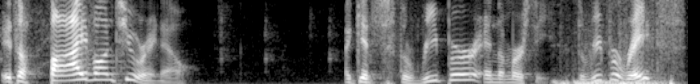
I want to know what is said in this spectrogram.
It's a five on two right now against just the Reaper and the Mercy. The Reaper Wraiths,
